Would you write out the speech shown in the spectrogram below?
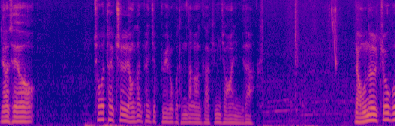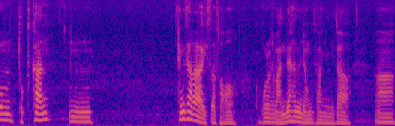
안녕하세요. 초보 탈출 영상 편집 브이로그 담당 강사 김정환입니다. 자, 오늘 조금 독특한 음, 행사가 있어서 그거를 좀 안내하는 영상입니다. 아,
